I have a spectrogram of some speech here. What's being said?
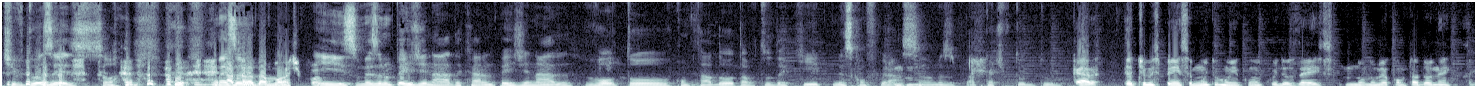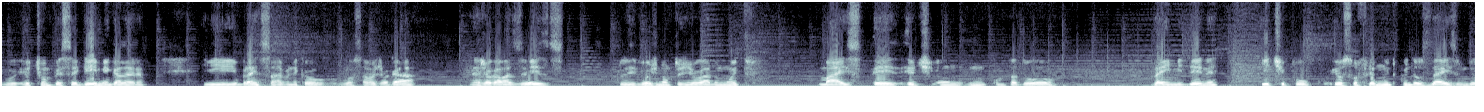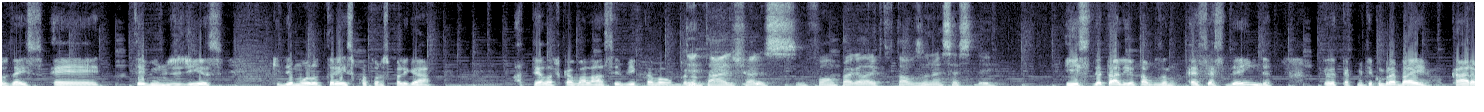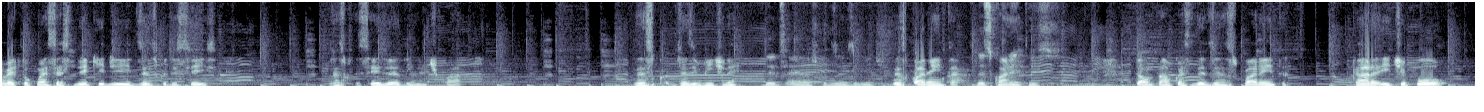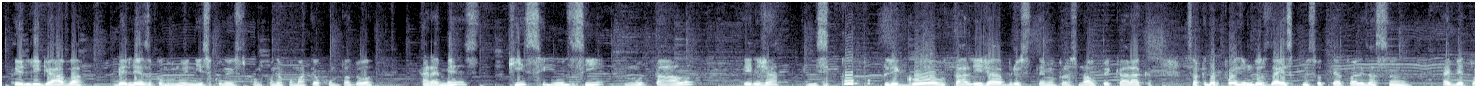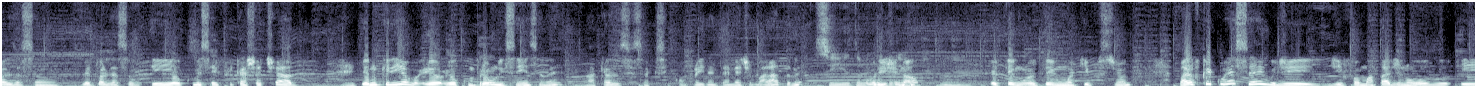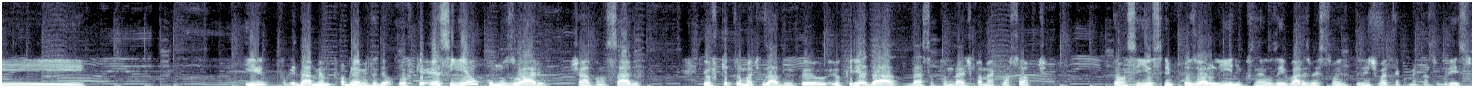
Tive duas vezes só. a Mas eu tela não, da morte, pô. Isso, mas eu não perdi nada, cara, não perdi nada. Voltou o computador, tava tudo aqui, minhas configurações, Uhum. meus aplicativos, tudo, tudo. Cara, eu tive uma experiência muito ruim com o Windows 10 no, no meu computador, né? Eu, eu tinha um PC game, galera, e o Brian sabe, né? Que eu gostava de jogar, né? Jogava às vezes, inclusive hoje não tenho jogado muito, mas eh, eu tinha um, um computador da AMD, né? E tipo, eu sofri muito com o Windows 10. O Windows 10 eh, teve uns dias que demorou 3, 4 horas pra ligar. A tela ficava lá, você via que tava Detalhe, Charles, informa pra galera que tu tá usando SSD. Isso, detalhe, eu tava usando SSD ainda. Eu até comentei com o Brian, cara, velho, tô com SSD aqui de 256. 256 ou é 224? 220, né? É, acho que é 220. 240. 240, isso. Então, tava com SSD 240. Cara, e tipo, ele ligava, beleza, quando no início, quando eu, quando eu formatei o computador, cara, é menos 15 segundos assim, no talo, ele já ligou, tá ali, já abriu o sistema operacional, falei, caraca. Só que depois do Windows 10 começou a ter atualização. Aí veio atualização, veio atualização, e eu comecei a ficar chateado. Eu não queria, eu, eu comprei uma licença, né? Aquela licença que se comprei na internet barata, né? Sim, eu também. Original. Uhum. Eu, tenho, eu tenho um aqui que funciona. Mas eu fiquei com receio de, de formatar de novo e. E dar o mesmo problema, entendeu? Eu fiquei, assim, eu como usuário já avançado, eu fiquei traumatizado. Eu, eu queria dar, dar essa oportunidade para a Microsoft. Então, assim, eu sempre fui usuário Linux, né? Usei várias versões, a gente vai até comentar sobre isso.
